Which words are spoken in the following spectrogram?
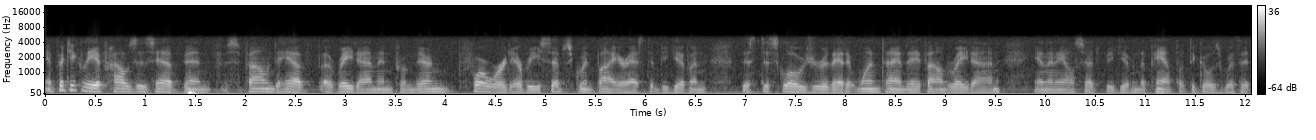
and particularly if houses have been found to have a radon, then from then forward every subsequent buyer has to be given this disclosure that at one time they found radon, and then they also have to be given the pamphlet that goes with it.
